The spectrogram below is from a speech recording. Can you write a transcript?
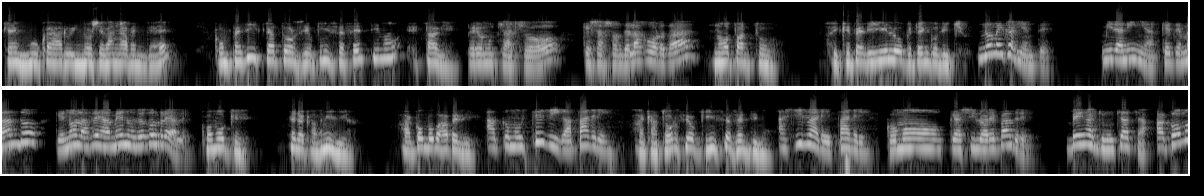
que es muy caro y no se van a vender? Con pedir 14 o 15 céntimos está bien. Pero muchacho, que esas son de las gordas. No tanto. Hay que pedir lo que tengo dicho. No me calientes. Mira, niña, que te mando que no las des a menos de dos reales. ¿Cómo que? Ven acá, niña. ¿A cómo vas a pedir? A como usted diga, padre. A 14 o 15 céntimos. Así lo haré, padre. ¿Cómo que así lo haré, padre? Ven aquí, muchacha. ¿A cómo?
